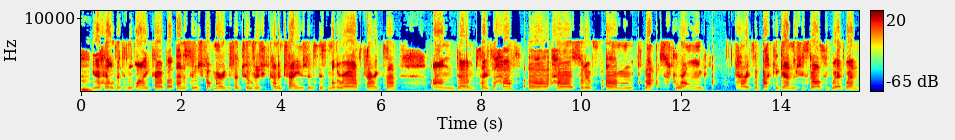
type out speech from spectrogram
Mm. You know, Hilda didn't like her, but then as soon as she got married and she had children, she kind of changed into this Mother Earth character. And um, so to have uh, her sort of um, that strong character back again that she started with when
